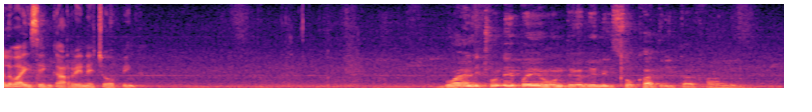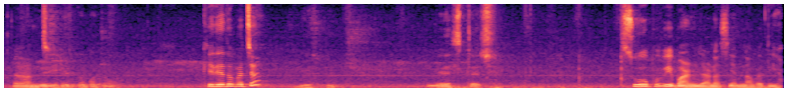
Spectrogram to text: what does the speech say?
ਹਲਵਾਈ ਸਿੰਘ ਕਰ ਰਹੇ ਨੇ ਚੋਪਿੰਗ ਬੋਇਲਡ ਛੋਲੇ ਪਏ ਹੋਣ ਤੇ ਉਹਦੇ ਲਈ ਸੌਖਾ ਤਰੀਕਾ ਖਾਣ ਲਈ। ਹਾਂਜੀ। ਵੇਸਟੇਜ ਤੋਂ ਬਚੋ। ਕਿਹਦੇ ਤੋਂ ਬੱਚਾ? ਵੇਸਟੇਜ ਵੇਸਟੇਜ ਸੂਪ ਵੀ ਬਣ ਜਾਣਾ ਸੀ ਇੰਨਾ ਵਧੀਆ।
